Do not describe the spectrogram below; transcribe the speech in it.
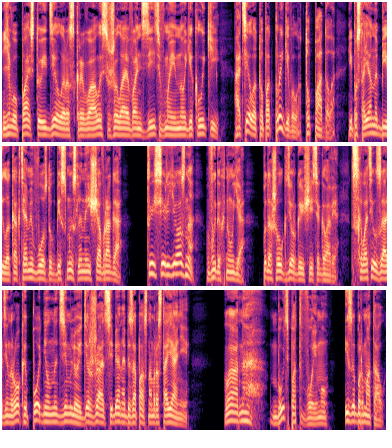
Его пасть то и дело раскрывалась, желая вонзить в мои ноги клыки, а тело то подпрыгивало, то падало и постоянно било когтями в воздух, бессмысленно ища врага. «Ты серьезно?» — выдохнул я — Подошел к дергающейся голове. Схватил за один рог и поднял над землей, держа от себя на безопасном расстоянии. «Ладно, будь по-твоему», и забормотал.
